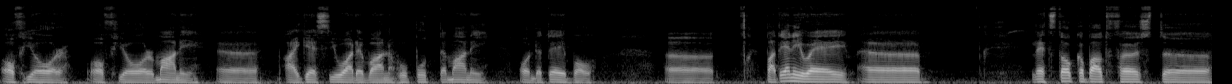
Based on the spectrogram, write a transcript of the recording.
of your of your money. I guess you are the one who put the money on the table uh, but anyway, uh, let's talk about first uh,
